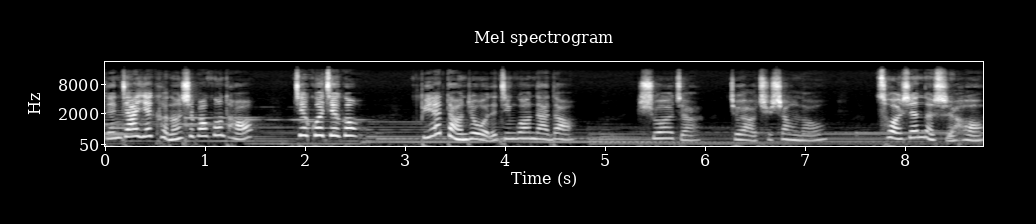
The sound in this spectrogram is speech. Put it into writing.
人家也可能是包工头。借过借过，别挡着我的金光大道。”说着就要去上楼，错身的时候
